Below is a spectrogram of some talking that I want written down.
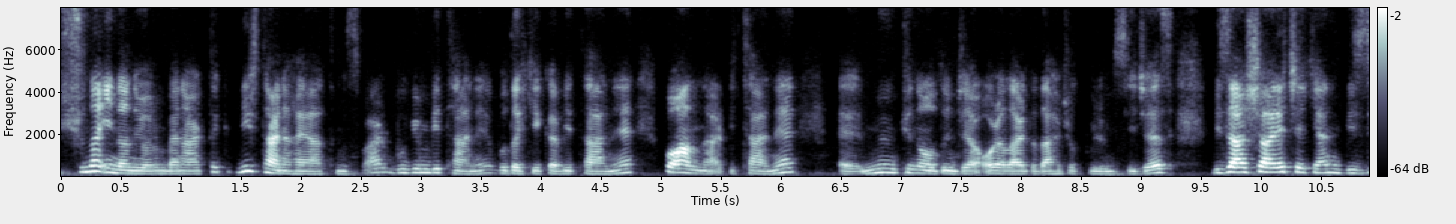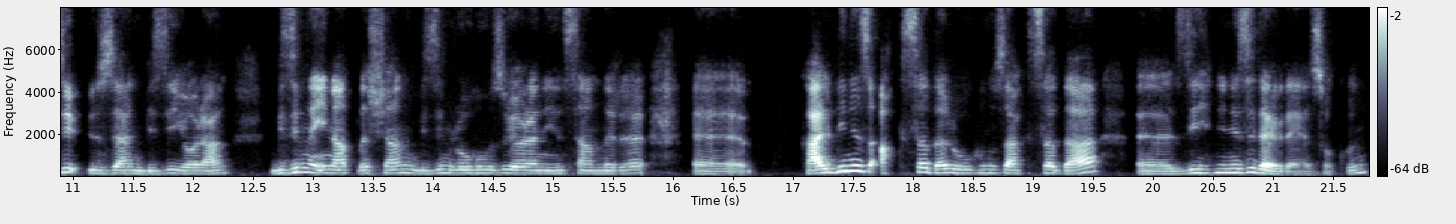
şuna inanıyorum ben artık, bir tane hayatımız var. Bugün bir tane, bu dakika bir tane, bu anlar bir tane. Eee, mümkün olduğunca oralarda daha çok gülümseyeceğiz. Bizi aşağıya çeken, bizi üzen, bizi yoran, bizimle inatlaşan, bizim ruhumuzu yoran insanları, eee, kalbiniz aksa da, ruhunuz aksa da, eee, zihninizi devreye sokun.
